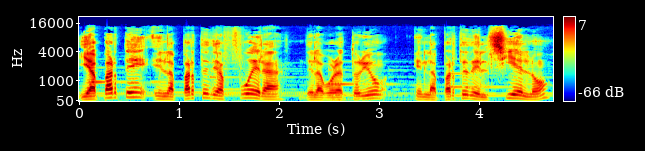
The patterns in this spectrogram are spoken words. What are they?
y aparte en la parte de afuera del laboratorio en la parte del cielo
